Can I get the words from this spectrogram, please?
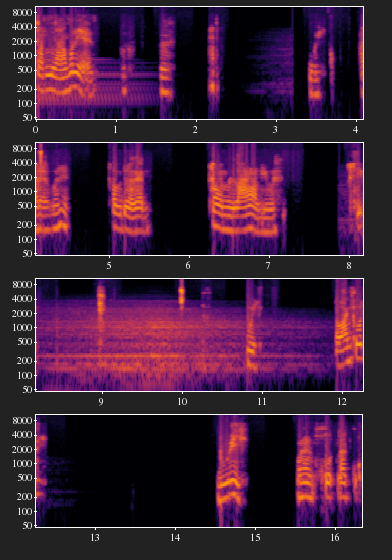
ฟันล้างปะเนี่ยเอออุ้ยอะไรวะเนี่ย เข้าไปดูกันทำไมมันล้างแบบนี้วะสิบอุ้ยตอนกูดิดูดิแม่งโคตรน่ากลัว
